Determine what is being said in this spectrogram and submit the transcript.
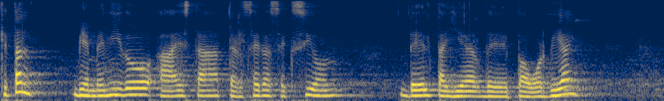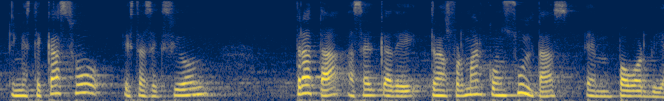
¿Qué tal? Bienvenido a esta tercera sección del taller de Power BI. En este caso, esta sección trata acerca de transformar consultas en Power BI.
